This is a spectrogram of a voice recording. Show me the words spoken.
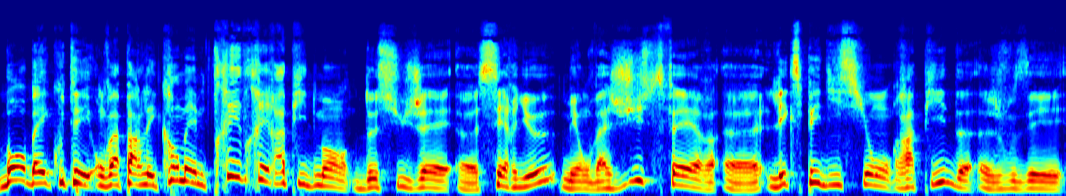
Bon, bah écoutez, on va parler quand même très très rapidement de sujets euh, sérieux, mais on va juste faire euh, l'expédition rapide. Je vous ai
